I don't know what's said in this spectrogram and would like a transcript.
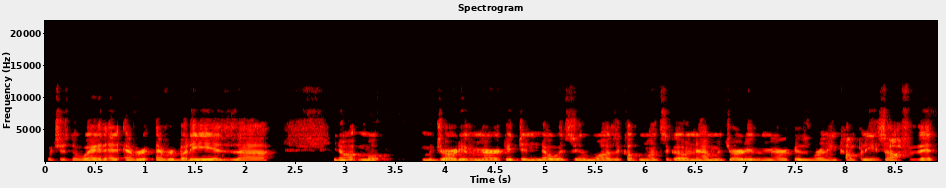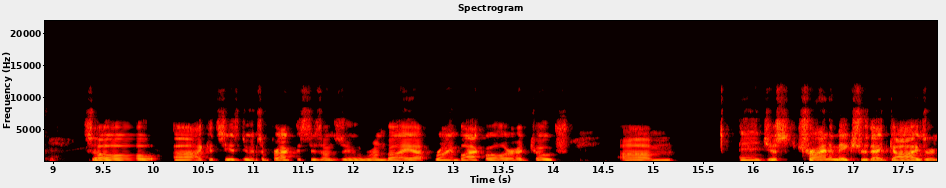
which is the way that every everybody is. Uh, you know, mo- majority of America didn't know what Zoom was a couple months ago. Now, majority of America is running companies off of it. So uh, I could see us doing some practices on Zoom run by uh, Ryan Blackwell, our head coach, um, and just trying to make sure that guys are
